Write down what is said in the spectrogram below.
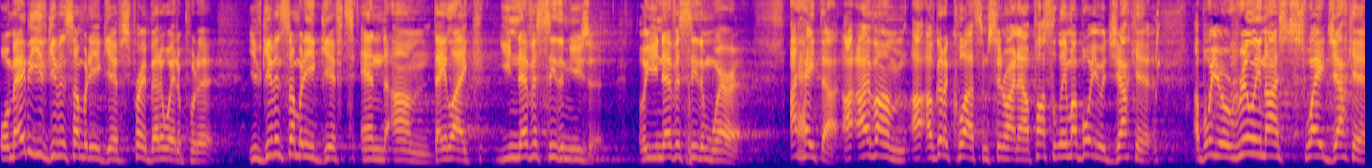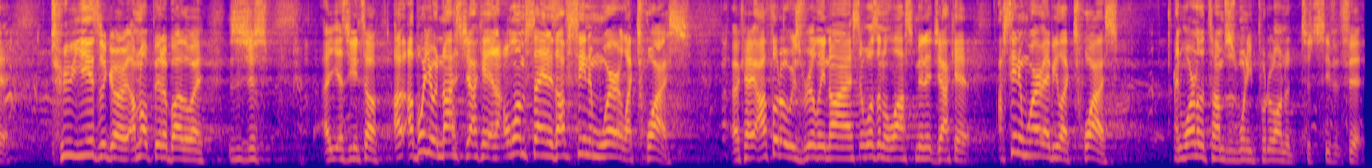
Or maybe you've given somebody a gift, it's probably a better way to put it. You've given somebody a gift and um, they like, you never see them use it or you never see them wear it. I hate that. I, have um, I've got to call out some sin right now. Pastor Liam, I bought you a jacket. I bought you a really nice suede jacket two years ago. I'm not bitter, by the way. This is just, uh, as you can tell, I, I bought you a nice jacket, and all I'm saying is I've seen him wear it like twice. Okay, I thought it was really nice. It wasn't a last minute jacket. I've seen him wear it maybe like twice. And one of the times was when he put it on to, to see if it fit.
